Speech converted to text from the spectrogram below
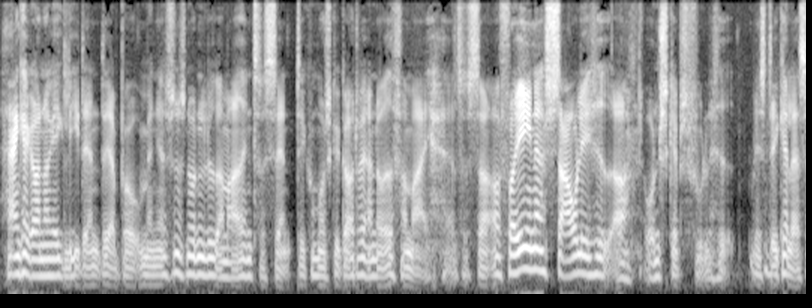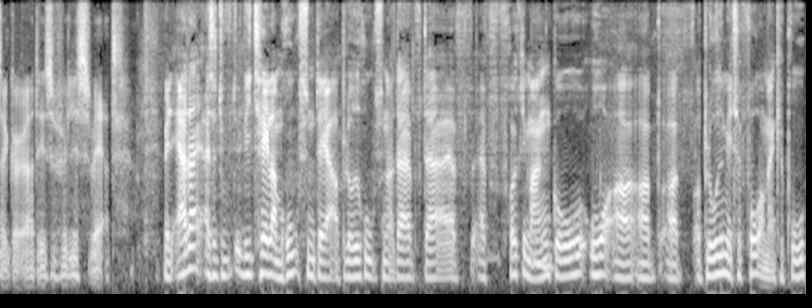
han kan godt nok ikke lide den der bog, men jeg synes nu, den lyder meget interessant. Det kunne måske godt være noget for mig. Altså så at forene saglighed og ondskabsfuldhed, hvis det kan lade sig gøre, det er selvfølgelig svært. Men er der, altså du, vi taler om rusen der og blodrusen, og der, der er, er frygtelig mange mm. gode ord og, og, og, og blodige metaforer, man kan bruge.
